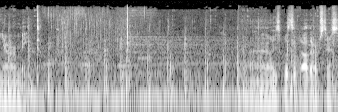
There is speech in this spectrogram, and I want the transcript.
Yar meat. Uh, he's supposed to. Oh, they're upstairs.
